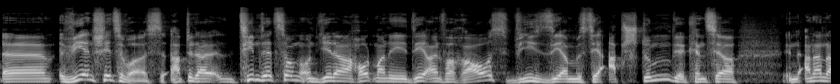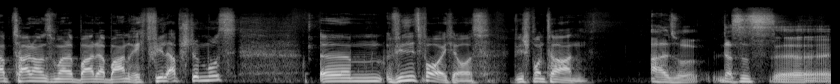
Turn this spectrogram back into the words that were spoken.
Äh, wie entsteht sowas? Habt ihr da Teamsetzung und jeder haut mal eine Idee einfach raus? Wie sehr müsst ihr abstimmen? Wir kennen es ja in anderen Abteilungen, dass man bei der Bahn recht viel abstimmen muss. Ähm, wie sieht's bei euch aus? Wie spontan? Also, das ist. Äh,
